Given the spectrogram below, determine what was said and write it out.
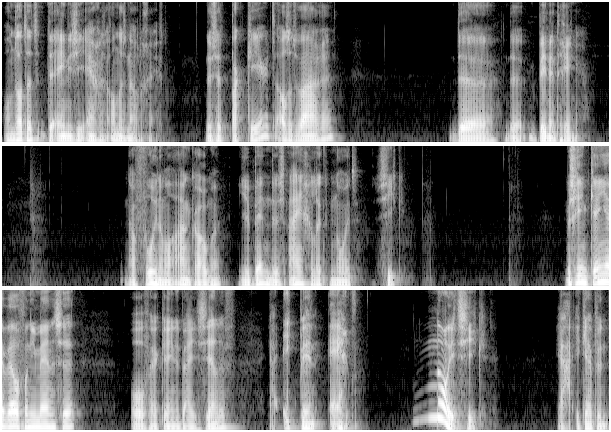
omdat het de energie ergens anders nodig heeft. Dus het parkeert als het ware de, de binnendringer. Nou voel je hem al aankomen. Je bent dus eigenlijk nooit ziek. Misschien ken jij wel van die mensen, of herken je het bij jezelf. Ja, ik ben echt nooit ziek. Ja, ik heb een,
